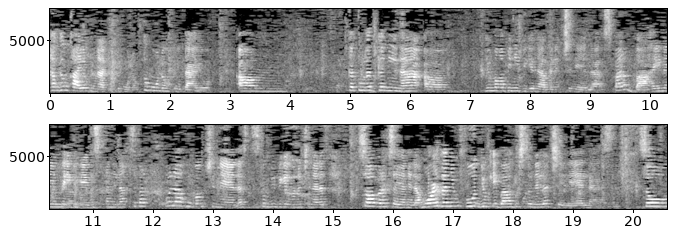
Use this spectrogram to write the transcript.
hanggang kaya ho natin tumulong, tumulong po tayo. Um, katulad kanina, uh, yung mga binibigyan namin ng tsinelas, parang bahay na yung naibigay mo sa kanila. Kasi parang wala ho bang tsinelas. Tapos pag bibigyan mo ng tsinelas, sobrang saya nila. More than yung food, yung iba gusto nila tsinelas. So,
